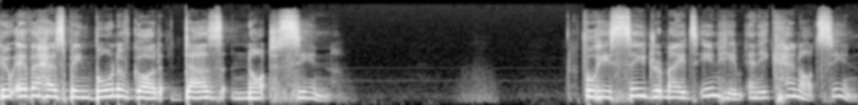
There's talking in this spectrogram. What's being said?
Whoever has been born of God does not sin. For his seed remains in him and he cannot sin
